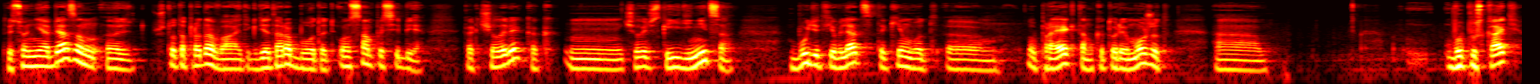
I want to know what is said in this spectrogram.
То есть он не обязан э, что-то продавать, где-то работать, он сам по себе, как человек, как человеческая единица, будет являться таким вот э, ну, проектом, который может э, выпускать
